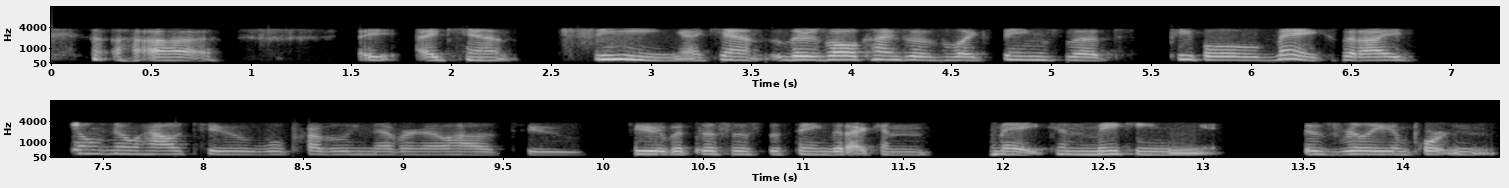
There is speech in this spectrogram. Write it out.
uh, I, I can't sing. I can't. There's all kinds of like things that people make that I don't know how to. Will probably never know how to do. But this is the thing that I can make, and making is really important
